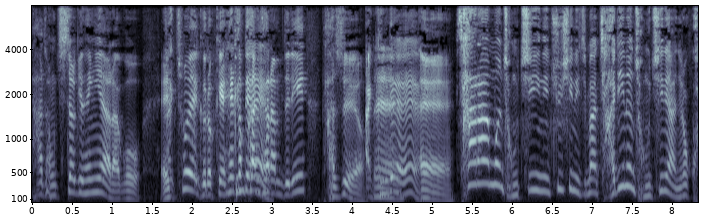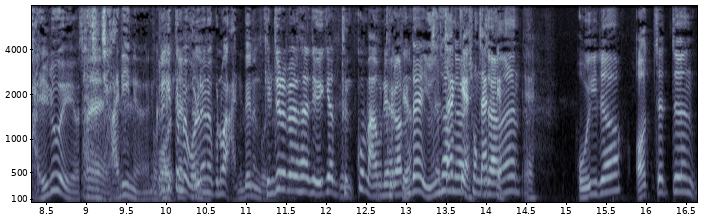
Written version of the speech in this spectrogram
다 정치적인 행위야라고 애초에 그렇게 해석한 근데, 사람들이 다수예요. 아 근데 네. 사람은 정치인이 출신이지만 자리는 정치인이 아니라 관료예요. 사실 네. 자리는. 그렇기 때문에 원래는 그러면 안 되는 거죠. 김진호 변호사님 의견 듣고 마무리할게요. 그런데 윤석열 짧게, 총장은 짧게. 예. 오히려 어쨌든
